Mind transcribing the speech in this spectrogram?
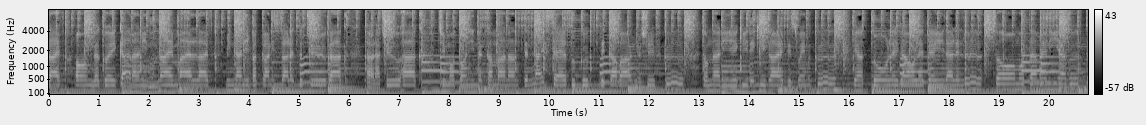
財布音楽以外何もない。My life. みんなにバカにされた中学。から中泊地元に仲間なんてない。制服着てカバンに私服。隣駅で着替えてスウィムクやっと俺が俺でいられる。そう思うために破った。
